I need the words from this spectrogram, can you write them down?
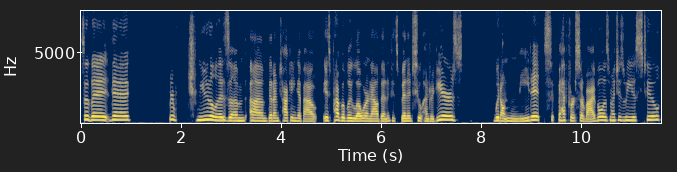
So the the communalism um, that I'm talking about is probably lower now than if it's been in 200 years. We don't need it for survival as much as we used to,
